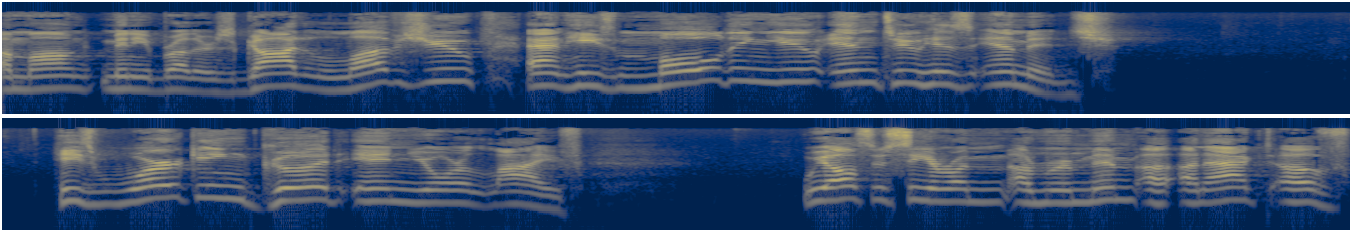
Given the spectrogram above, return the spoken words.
among many brothers. God loves you, and he's molding you into his image. He's working good in your life. We also see a, rem, a remem, an act of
